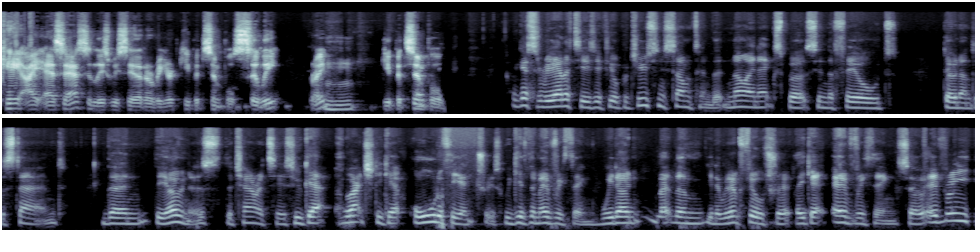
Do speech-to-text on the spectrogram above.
k-i-s-s at least we say that over here keep it simple silly right? Mm-hmm. keep it simple i guess the reality is if you're producing something that nine experts in the field don't understand then the owners, the charities who get who actually get all of the entries, we give them everything. We don't let them, you know, we don't filter it. They get everything. So every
